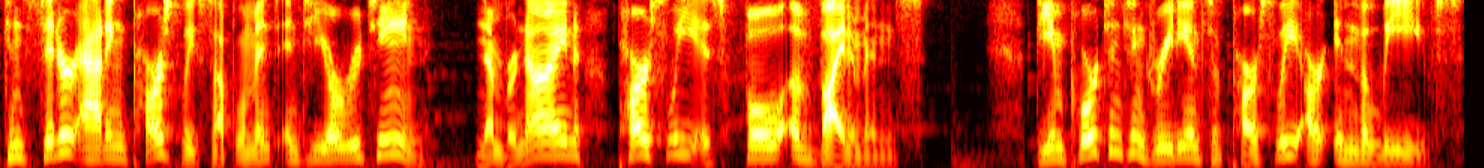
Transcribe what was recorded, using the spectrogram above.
consider adding parsley supplement into your routine. Number 9, parsley is full of vitamins. The important ingredients of parsley are in the leaves.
